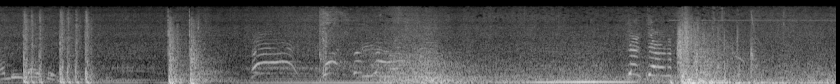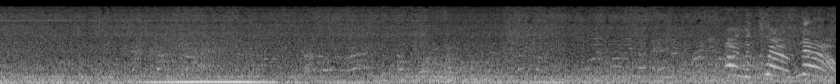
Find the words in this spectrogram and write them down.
I'm reloading. Hey! Watch the flame! Get down! On the ground now!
